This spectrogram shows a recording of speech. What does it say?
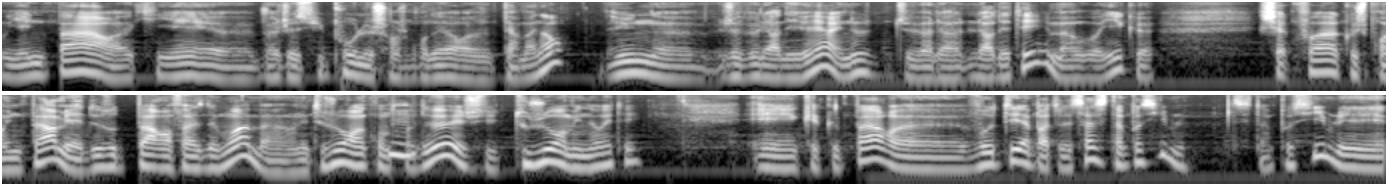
où il y a une part euh, qui est, euh, bah, je suis pour le changement d'heure euh, permanent. Une, euh, je veux l'heure d'hiver. Et une autre, je veux l'heure d'été. Bah, vous voyez que chaque fois que je prends une part, mais il y a deux autres parts en face de moi, ben, on est toujours un contre Mm. deux et je suis toujours en minorité. Et quelque part, euh, voter à partir de ça, c'est impossible. C'est impossible et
